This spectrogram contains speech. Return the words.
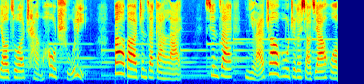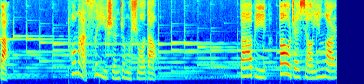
要做产后处理，爸爸正在赶来。现在你来照顾这个小家伙吧，托马斯医生这么说道。芭比抱着小婴儿，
